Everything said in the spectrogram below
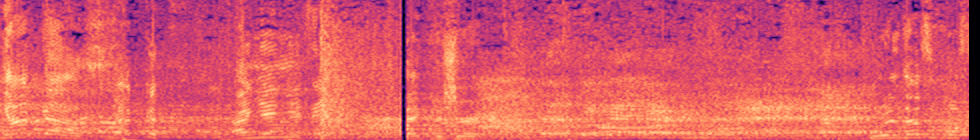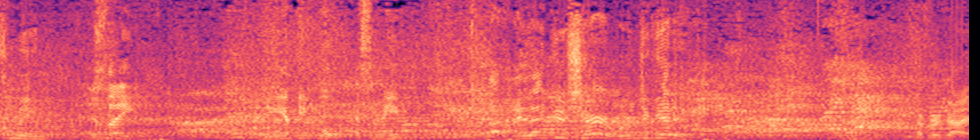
Ñacas, ñacas. Añeñe. Like the shirt. What is that supposed to mean? It's like you get people. It's me. I, I like your shirt. Where'd you get it? I forgot.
